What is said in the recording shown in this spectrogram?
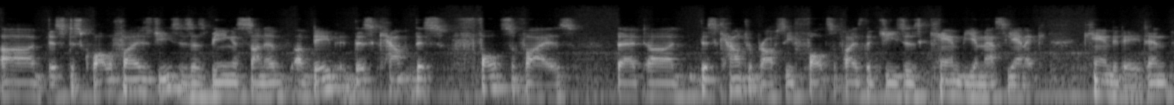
uh, this disqualifies Jesus as being a son of, of David. This count this falsifies that uh, this counter prophecy falsifies that Jesus can be a messianic candidate. And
